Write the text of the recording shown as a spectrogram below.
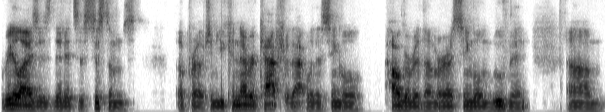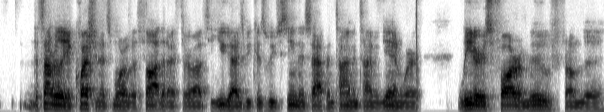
realizes that it's a systems approach and you can never capture that with a single algorithm or a single movement. Um, that's not really a question. It's more of a thought that I throw out to you guys because we've seen this happen time and time again where leaders far removed from the,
